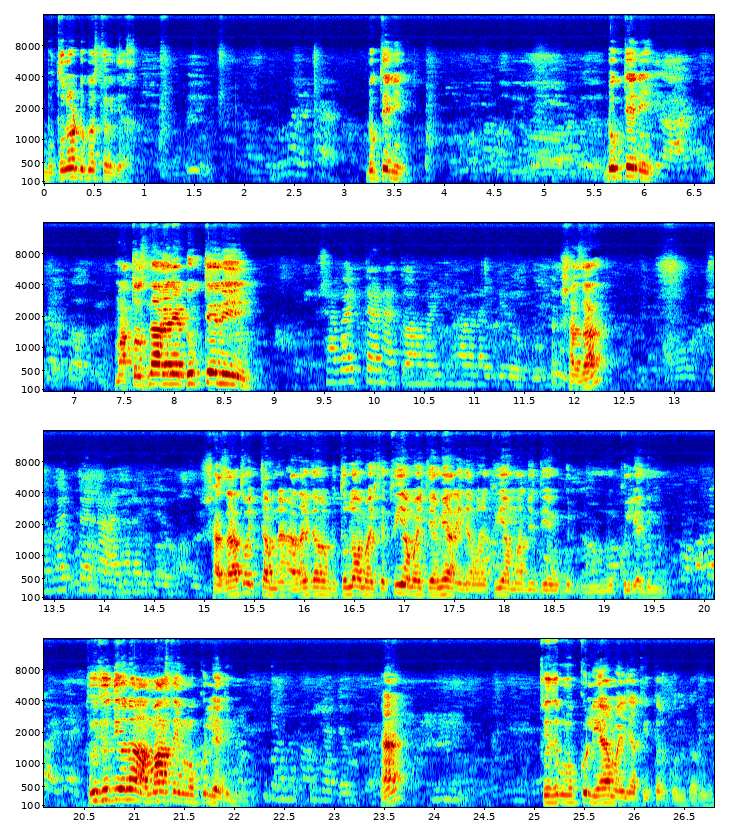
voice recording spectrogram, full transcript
বোতলে ঢুকতে ওই দেখ। ঢুকতে নি? ঢুকতে নি? মাতস না কেন? ঢুকতে নি? সাজা? তো ইত্যাম না, সাজা বোতলে আমাইছে তুই আমাইতে আমি আর না, তুই আমার যদি আমি মুখ খুলিয়া তুই না, আমার মুখ খুলিয়া হ্যাঁ? তুই মুখ খুলিয়া আমাই যা, তুই তোর কুল নে।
